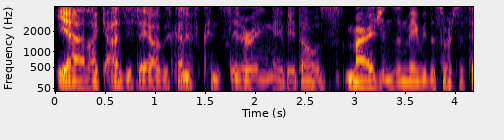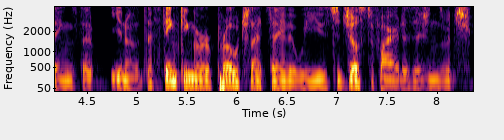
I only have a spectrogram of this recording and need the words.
Yeah, like as you say, I was kind of considering maybe those margins and maybe the sorts of things that, you know, the thinking or approach, let's say, that we use to justify our decisions, which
